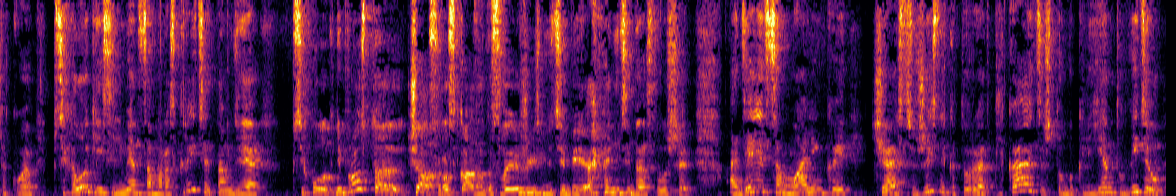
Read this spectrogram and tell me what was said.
такое... В психологии есть элемент самораскрытия, там, где психолог не просто час рассказывает о своей жизни тебе, а не тебя слушает, а делится маленькой частью жизни, которая откликается, чтобы клиент увидел,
